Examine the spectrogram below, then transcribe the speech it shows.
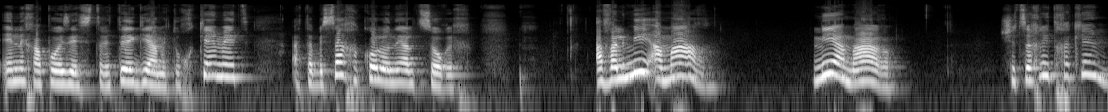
אין לך פה איזו אסטרטגיה מתוחכמת, אתה בסך הכל עונה על צורך. אבל מי אמר, מי אמר שצריך להתחכם?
